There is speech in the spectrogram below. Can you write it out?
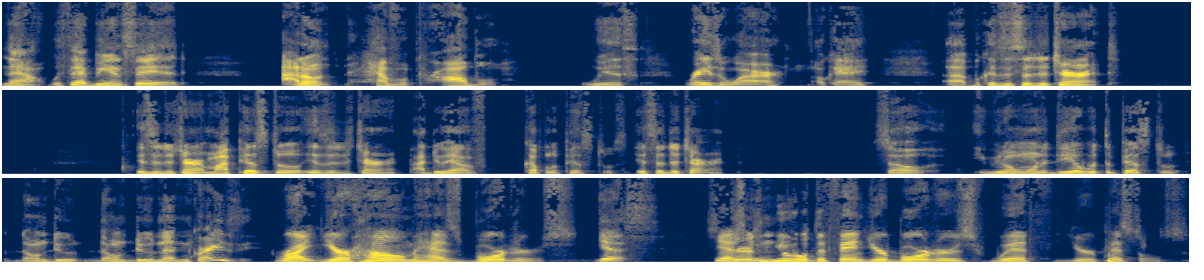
Now, with that being said, I don't have a problem with razor wire, okay? Uh, because it's a deterrent. It's a deterrent. My pistol is a deterrent. I do have a couple of pistols. It's a deterrent. So if you don't want to deal with the pistol, don't do don't do nothing crazy. Right. Your home has borders. Yes. So yes, you will defend your borders with your pistols.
